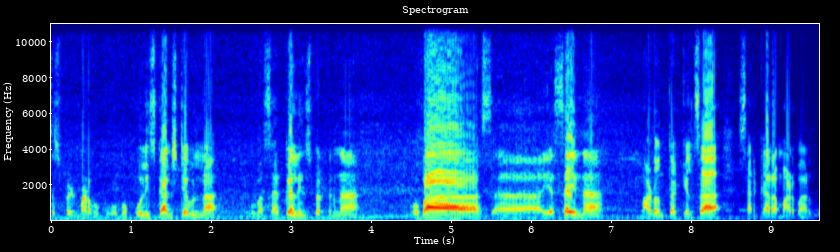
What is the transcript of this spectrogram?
ಸಸ್ಪೆಂಡ್ ಮಾಡಬೇಕು. ಒಬ್ಬ ಪೊಲೀಸ್ ಕಾನ್ಸ್ಟೇಬಲ್ನ ಒಬ್ಬ ಸರ್ಕಲ್ ಇನ್ಸ್ಪೆಕ್ಟರ್ನ ಒಬ್ಬ ಎಸ್ ಐನ ಮಾಡೋಂಥ ಕೆಲಸ ಸರ್ಕಾರ ಮಾಡಬಾರ್ದು.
